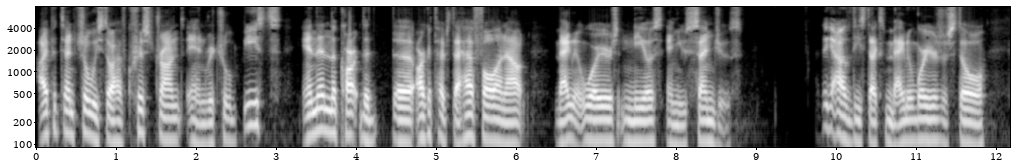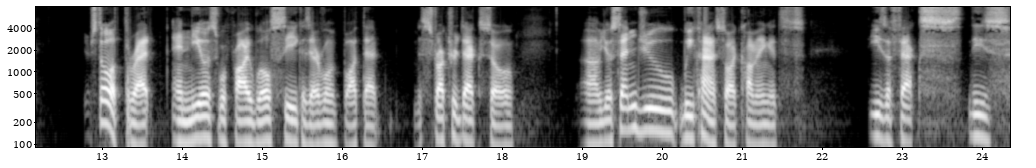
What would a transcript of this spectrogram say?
High potential, we still have Crystron and Ritual Beasts, and then the car the, the archetypes that have fallen out, Magnet Warriors, Neos, and Yosenjus. I think out of these decks, Magnet Warriors are still still a threat, and Neos will probably will see because everyone bought that structure deck. So uh, Yosenju, we kind of saw it coming. It's these effects, these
